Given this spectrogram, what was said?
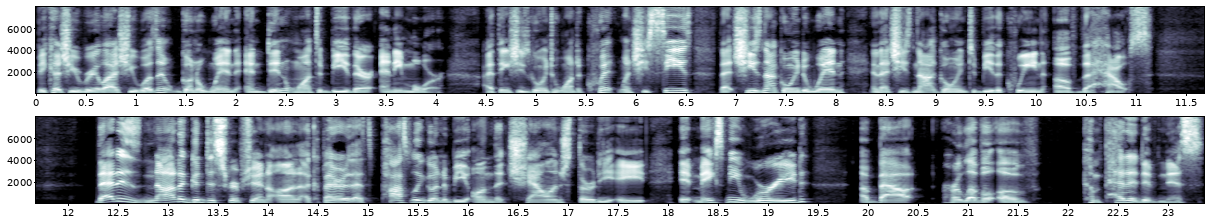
because she realized she wasn't going to win and didn't want to be there anymore. I think she's going to want to quit when she sees that she's not going to win and that she's not going to be the queen of the house. That is not a good description on a competitor that's possibly going to be on the Challenge 38. It makes me worried about her level of competitiveness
